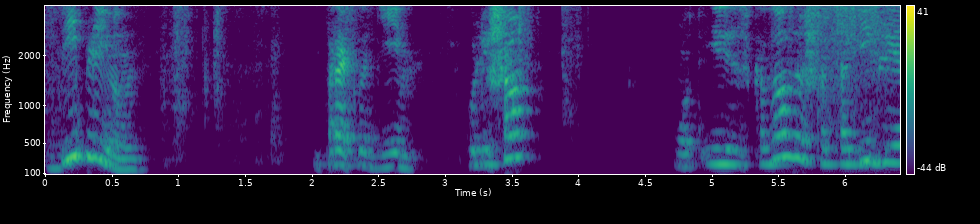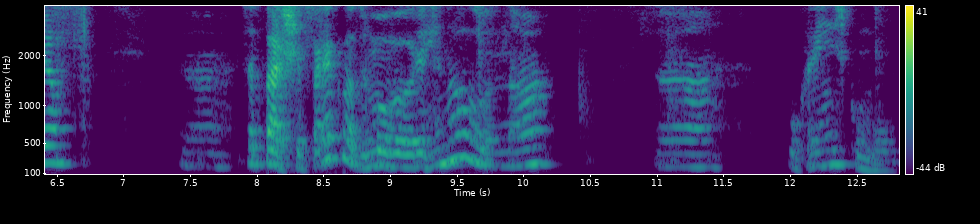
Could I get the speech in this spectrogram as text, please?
Біблію в перекладі Куліша. От, і сказали, що ця Біблія е, це перший переклад з мови оригіналу на е, українську мову.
